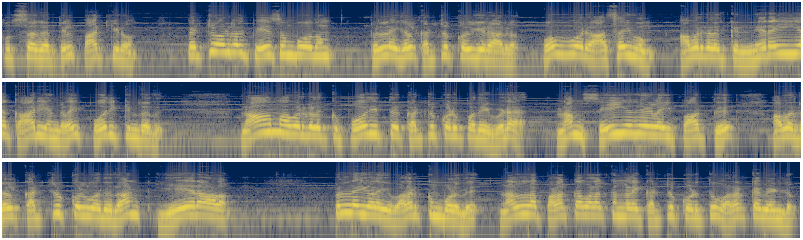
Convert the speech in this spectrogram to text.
புஸ்தகத்தில் பார்க்கிறோம். பெற்றோர்கள் பேசும்போதும் பிள்ளைகள் கற்றுக்கொள்கிறார்கள். ஒவ்வொரு அசைவும் அவர்களுக்கு நிறைய காரியங்களை போதிக்கின்றது. நாம் அவர்களுக்கு போதித்து கற்றுக் கொடுப்பதை விட நம் செய்கைகளை பார்த்து அவர்கள் கற்றுக்கொள்வதுதான் ஏராளம். பிள்ளைகளை வளர்க்கும் பொழுது நல்ல பழக்க வழக்கங்களை கற்றுக் கொடுத்து வளர்க்க வேண்டும்.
